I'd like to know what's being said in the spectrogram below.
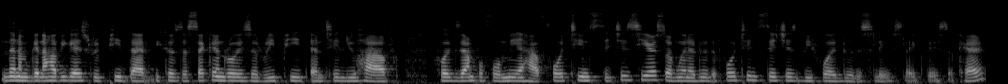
And then i'm gonna have you guys repeat that because the second row is a repeat until you have for example, for me, I have 14 stitches here. So I'm going to do the 14 stitches before I do the sleeves like this, okay?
